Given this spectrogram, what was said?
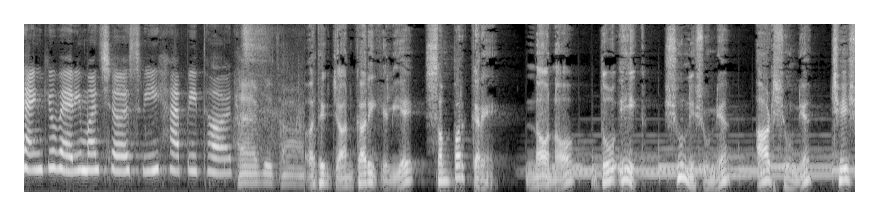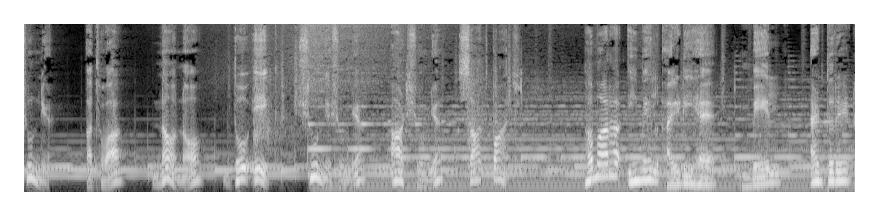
thank you very much Shri happy thought happy thought अधिक जानकारी के लिए संपर्क करें नौ नौ दो एक शून्य शून्य आठ शून्य छ शून्य अथवा नौ नौ दो एक शून्य शून्य आठ शून्य सात पाँच। हमारा ईमेल आईडी है mail at the rate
